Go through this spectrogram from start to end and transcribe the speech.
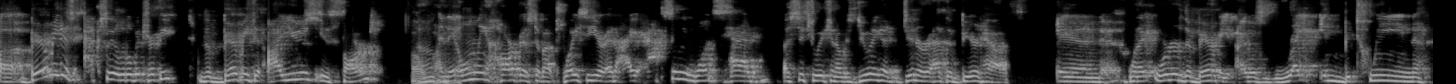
Uh, bear meat is actually a little bit tricky. The bear meat that I use is farmed Oh, and they only harvest about twice a year. And I actually once had a situation. I was doing a dinner at the Beard House, and when I ordered the bear meat, I was right in between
